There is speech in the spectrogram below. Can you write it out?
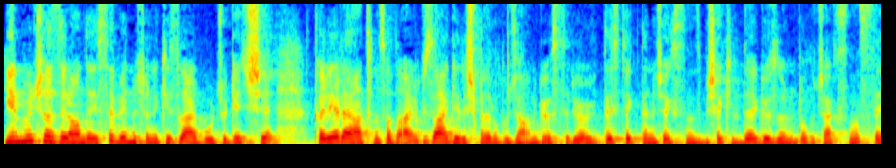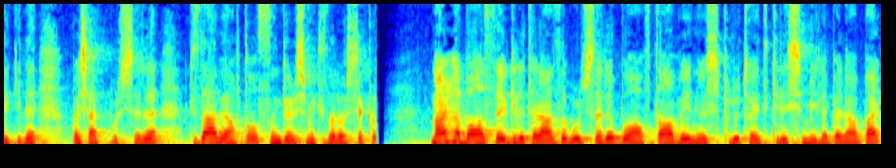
23 Haziran'da ise Venüs'ün ikizler Burcu geçişi kariyer hayatınıza dair güzel gelişmeler olacağını gösteriyor. Destekleneceksiniz bir şekilde göz önünde olacaksınız sevgili Başak Burçları. Güzel bir hafta olsun. Görüşmek üzere. Hoşçakalın. Merhaba sevgili terazi burçları. Bu hafta Venüs Plüto etkileşimiyle beraber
